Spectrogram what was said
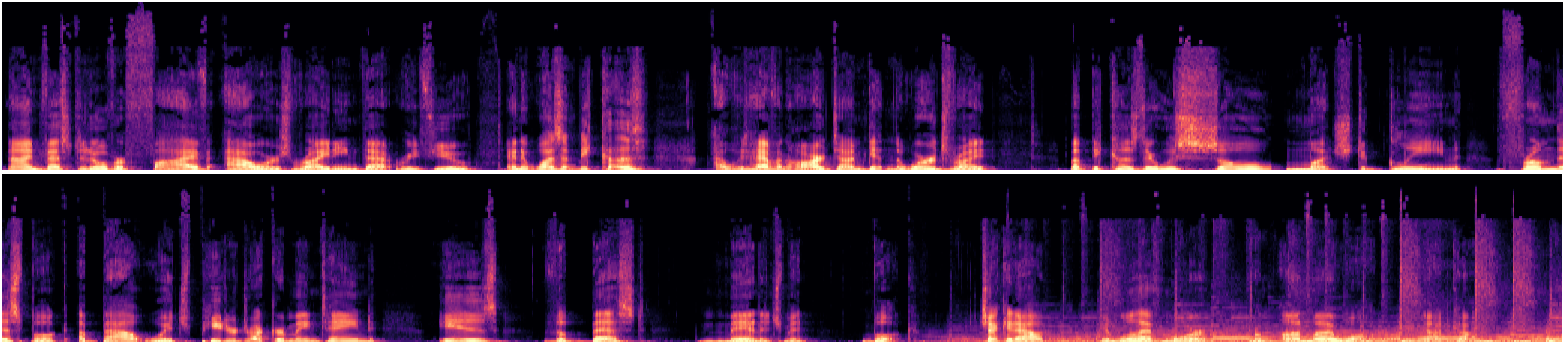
Now, I invested over five hours writing that review, and it wasn't because I was having a hard time getting the words right but because there was so much to glean from this book about which Peter Drucker maintained is the best management book. Check it out, and we'll have more from OnMyWalk.com.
